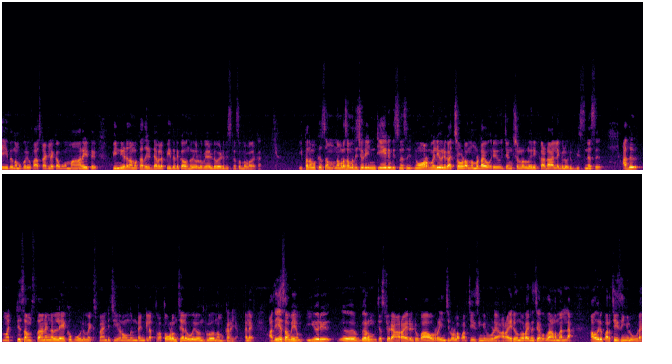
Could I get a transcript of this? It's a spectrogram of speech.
ചെയ്ത് നമുക്കൊരു ഫാസ്റ്റ് ട്രാക്കിലേക്ക് മാറിയിട്ട് പിന്നീട് നമുക്കത് ഡെവലപ്പ് ചെയ്തെടുക്കാവുന്നതേ ഉള്ളൂ വേൾഡ് വൈഡ് ബിസിനസ് എന്നുള്ളതൊക്കെ. ഇപ്പം നമുക്ക് നമ്മളെ സംബന്ധിച്ച് ഒരു ഇന്ത്യയിൽ ബിസിനസ് നോർമലി ഒരു കച്ചവടം നമ്മുടെ ഒരു ജംഗ്ഷനിലുള്ള ഒരു കട അല്ലെങ്കിൽ ഒരു ബിസിനസ് അത് മറ്റ് സംസ്ഥാനങ്ങളിലേക്ക് പോലും എക്സ്പാൻഡ് ചെയ്യണമെന്നുണ്ടെങ്കിൽ അത്രത്തോളം ചിലവ് വരുമെന്നുള്ളത് നമുക്കറിയാം അല്ലേ? അതേസമയം ഈ ഒരു വെറും ജസ്റ്റ് ഒരു ആറായിരം രൂപ ആ ഒരു റേഞ്ചിലുള്ള പർച്ചേസിങ്ങിലൂടെ ആറായിരം എന്ന് പറയുന്നത് ചെറുതാണെന്നല്ല ആ ഒരു പർച്ചേസിങ്ങിലൂടെ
